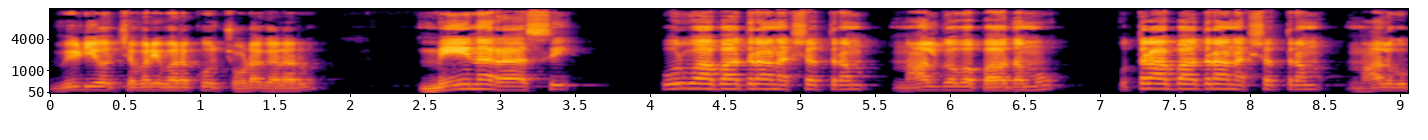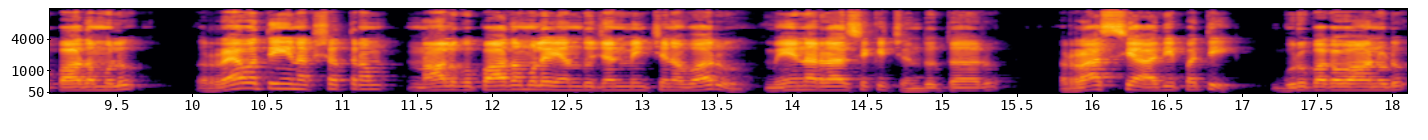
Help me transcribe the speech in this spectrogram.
వీడియో చివరి వరకు చూడగలరు. మీనరాశి పూర్వాభాద్ర నక్షత్రం నాలుగవ పాదము ఉత్తరాభాద్ర నక్షత్రం నాలుగు పాదములు రేవతి నక్షత్రం నాలుగు పాదముల యందు జన్మించిన వారు మీనరాశికి చెందుతారు. రాస్య అధిపతి గురు భగవానుడు.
